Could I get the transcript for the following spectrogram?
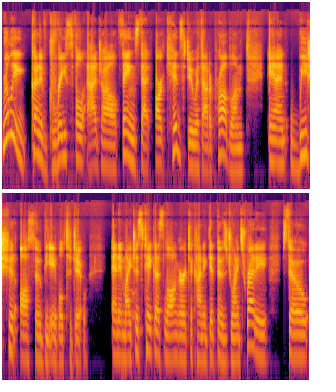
really kind of graceful, agile things that our kids do without a problem. And we should also be able to do. And it might just take us longer to kind of get those joints ready. So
